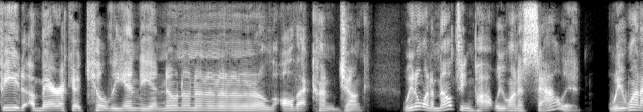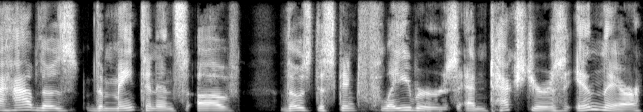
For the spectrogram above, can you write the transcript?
Feed America, kill the Indian. No, no, no, no, no, no, no, all that kind of junk. We don't want a melting pot. We want a salad. We want to have those, the maintenance of those distinct flavors and textures in there.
